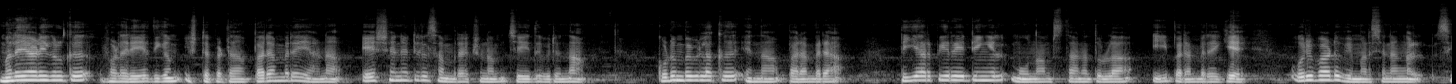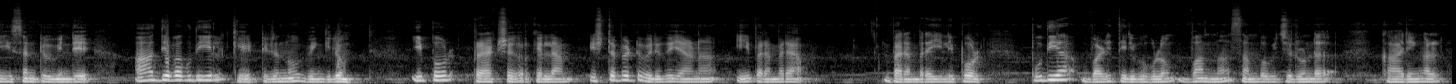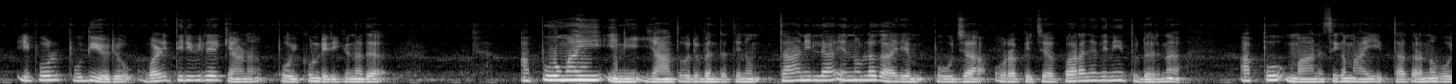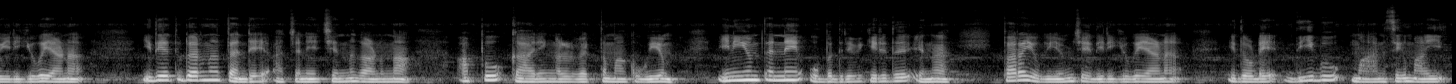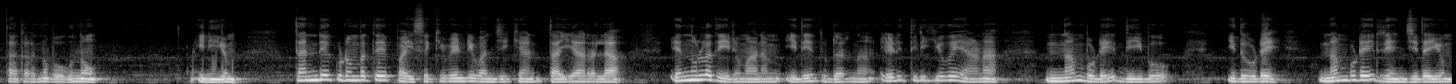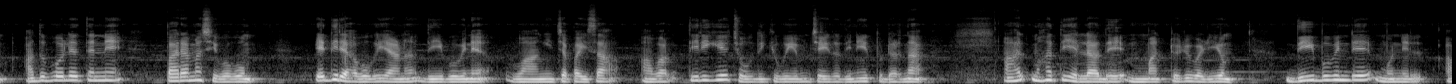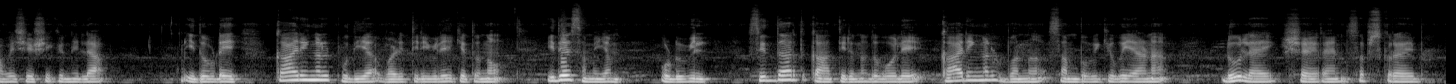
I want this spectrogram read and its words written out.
മലയാളികൾക്ക് വളരെയധികം ഇഷ്ടപ്പെട്ട പരമ്പരയാണ് ഏഷ്യാനെറ്റിൽ സംപ്രേക്ഷണം ചെയ്തു വരുന്ന കുടുംബവിളക്ക് എന്ന പരമ്പര. ടി ആർ പി റേറ്റിംഗിൽ മൂന്നാം സ്ഥാനത്തുള്ള ഈ പരമ്പരയ്ക്ക് ഒരുപാട് വിമർശനങ്ങൾ സീസൺ ടുവിന്റെ ആദ്യ പകുതിയിൽ കേട്ടിരുന്നുവെങ്കിലും ഇപ്പോൾ പ്രേക്ഷകർക്കെല്ലാം ഇഷ്ടപ്പെട്ടു വരികയാണ് ഈ പരമ്പര. പരമ്പരയിൽ ഇപ്പോൾ പുതിയ വഴിത്തിരിവുകളും വന്ന് സംഭവിച്ചിട്ടുണ്ട്. കാര്യങ്ങൾ ഇപ്പോൾ പുതിയൊരു വഴിത്തിരിവിലേക്കാണ് പോയിക്കൊണ്ടിരിക്കുന്നത്. അപ്പുവുമായി ഇനി യാതൊരു ബന്ധത്തിനും താനില്ല എന്നുള്ള കാര്യം പൂജ ഉറപ്പിച്ച് പറഞ്ഞതിനെ തുടർന്ന് അപ്പു മാനസികമായി തകർന്നു പോയിരിക്കുകയാണ്. ഇതേ തുടർന്ന് തന്റെ അച്ഛനെ ചെന്ന് കാണുന്ന അപ്പു കാര്യങ്ങൾ വ്യക്തമാക്കുകയും ഇനിയും തന്നെ ഉപദ്രവിക്കരുത് എന്ന് പറയുകയും ചെയ്തിരിക്കുകയാണ്. ഇതോടെ ദീപു മാനസികമായി തകർന്നു പോകുന്നു. ഇനിയും തന്റെ കുടുംബത്തെ പൈസയ്ക്ക് വേണ്ടി വഞ്ചിക്കാൻ തയ്യാറല്ല എന്നുള്ള തീരുമാനം ഇതേ തുടർന്ന് എടുത്തിരിക്കുകയാണ് നമ്മുടെ ദീപു. ഇതോടെ നമ്മുടെ രഞ്ജിതയും അതുപോലെ തന്നെ പരമശിവവും എതിരാവുകയാണ് ദീപുവിന്. വാങ്ങിച്ച പൈസ അവർ തിരികെ ചോദിക്കുകയും ചെയ്തതിനെ തുടർന്ന് ആത്മഹത്യയല്ലാതെ മറ്റൊരു വഴിയും ദീപുവിന്റെ മുന്നിൽ അവശേഷിക്കുന്നില്ല. ഇതോടെ കാര്യങ്ങൾ പുതിയ വഴിത്തിരിവിലേക്കെത്തുന്നു. ഇതേ സമയം ഒടുവിൽ സിദ്ധാർത്ഥ് കാത്തിരുന്നതുപോലെ കാര്യങ്ങൾ വന്ന് സംഭവിക്കുകയാണ്. Do like share and subscribe.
